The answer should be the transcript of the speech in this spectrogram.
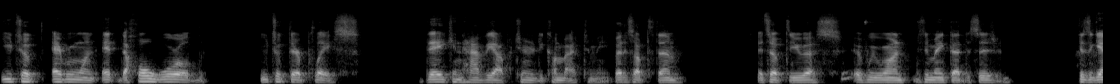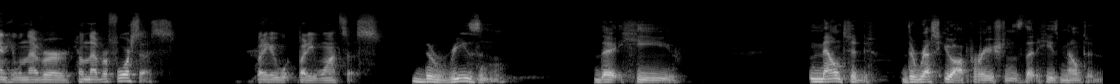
you took everyone at the whole world you took their place they can have the opportunity to come back to me. But it's up to them. It's up to us if we want to make that decision. Because again he will never he'll never force us but he but he wants us. The reason that he mounted the rescue operations that he's mounted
